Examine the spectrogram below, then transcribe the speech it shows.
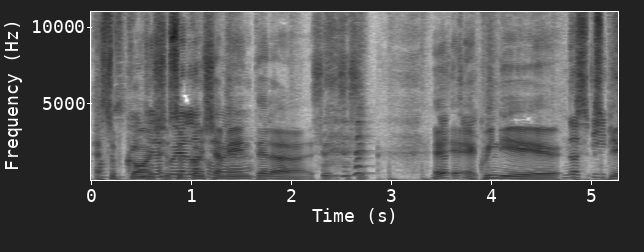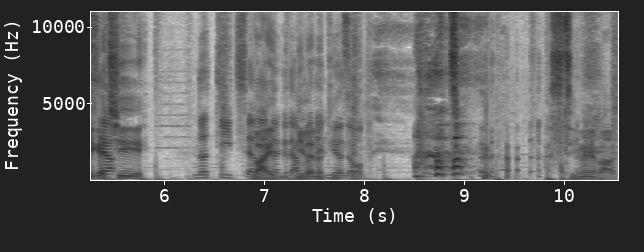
è subconscio, subconsciamente. la- sì, sì, sì. E, e- quindi eh, Notizia. spiegaci. Notizia Vai, l'anagramma del mio notizia. nome. sì, me ne vado.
